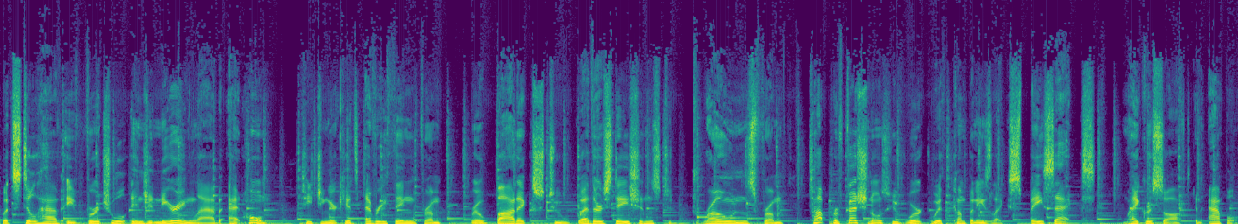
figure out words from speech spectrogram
but still have a virtual engineering lab at home, teaching your kids everything from robotics to weather stations to drones from top professionals who've worked with companies like SpaceX, Microsoft, and Apple.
